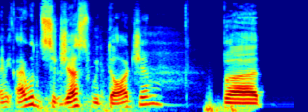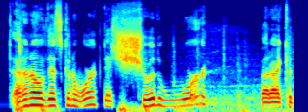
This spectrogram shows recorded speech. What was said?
I mean, I would suggest we dodge him, but I don't know if that's gonna work. That should work, but I could,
